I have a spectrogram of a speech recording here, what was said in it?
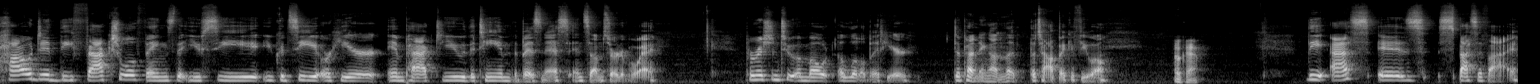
how did the factual things that you see you could see or hear impact you the team the business in some sort of a way? Permission to emote a little bit here depending on the, the topic if you will. Okay. The s is specify.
